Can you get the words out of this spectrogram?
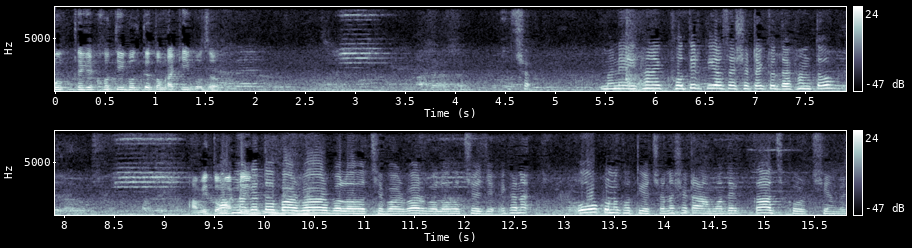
মুখ থেকে ক্ষতি বলতে তোমরা কি বোঝো আচ্ছা, মানে এখানে ক্ষতির কি আছে সেটা একটু দেখান তো। আমি তোমাকে আপনাকে তো বারবার বলা হচ্ছে বারবার বলা হচ্ছে যে এখানে ও কোনো ক্ষতি হচ্ছে না সেটা আমাদের কাজ করছি আমরা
